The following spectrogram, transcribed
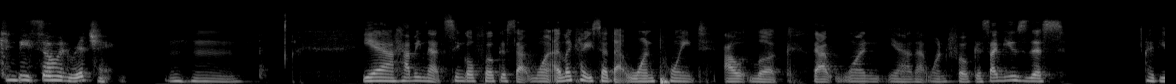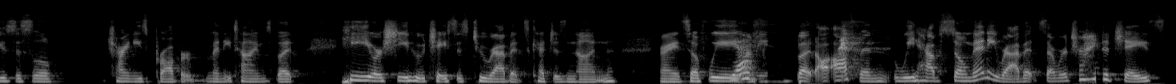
can be so enriching Mm-hmm. Yeah, having that single focus, that one. I like how you said that one point outlook. That one, yeah, that one focus. I've used this. I've used this little Chinese proverb many times, but he or she who chases two rabbits catches none. Right. So if we, yes. I mean, but often we have so many rabbits that we're trying to chase.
